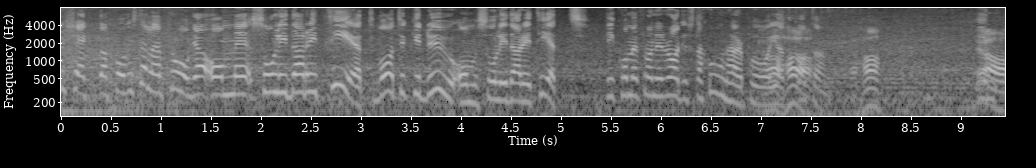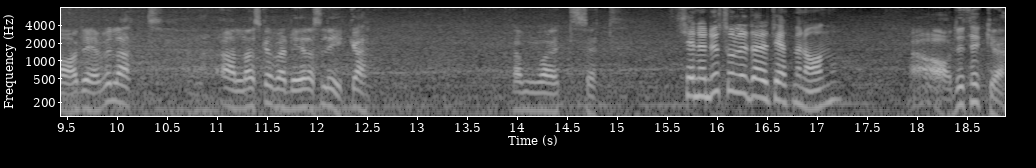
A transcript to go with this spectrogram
Ursäkta, får vi ställa en fråga om eh, solidaritet? Vad tycker du om solidaritet? Vi kommer från en radiostation här på Götgatan. Jaha. Ja, det är väl att alla ska värderas lika. kan väl vara ett sätt. Känner du solidaritet med någon? Ja, det tycker jag.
